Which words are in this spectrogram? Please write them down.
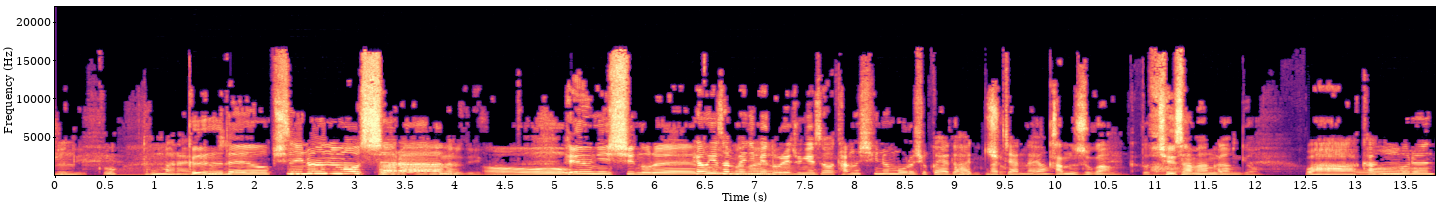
노래도 있고. 너무 많아요. 그대 없이는 못 살아. 그 노래도 있고. 오. 혜은이 씨 노래. 혜은이 선배님의 노래 중에서 당신은 모르실 거야도 아- 그렇죠. 맞지 않나요? 감수광, 또 제3한강교. 와, 강물은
